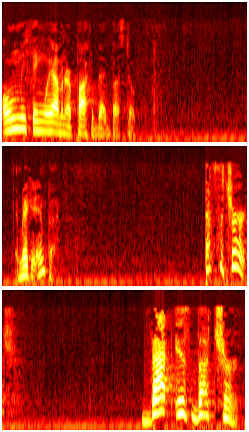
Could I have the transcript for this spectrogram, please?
only thing we have in our pocket, that bus token, and make an impact. That's the church. That is the church.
